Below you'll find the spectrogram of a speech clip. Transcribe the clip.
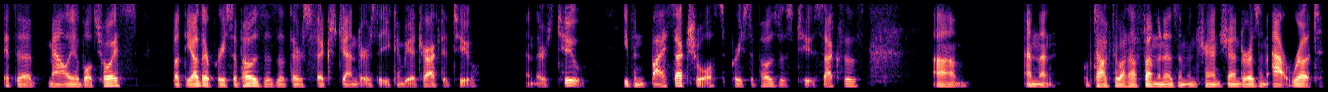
it's a malleable choice. But the other presupposes that there's fixed genders that you can be attracted to. And there's two. Even bisexual presupposes two sexes. Um, and then we've talked about how feminism and transgenderism at root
